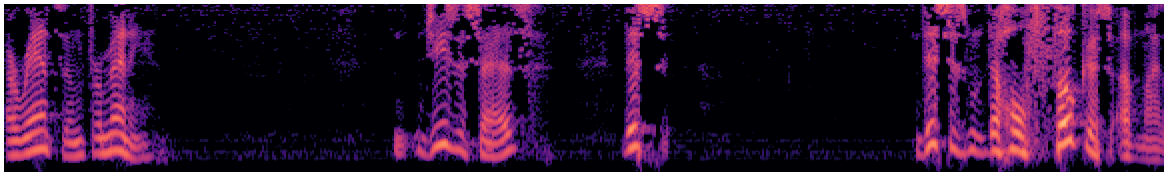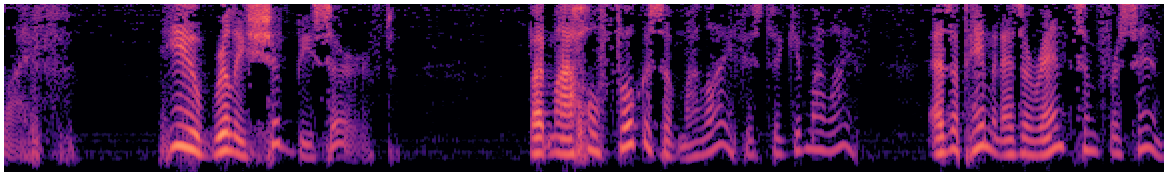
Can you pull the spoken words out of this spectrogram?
a ransom for many. Jesus says, This, this is the whole focus of my life. He who really should be served. But my whole focus of my life is to give my life as a payment, as a ransom for sin.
